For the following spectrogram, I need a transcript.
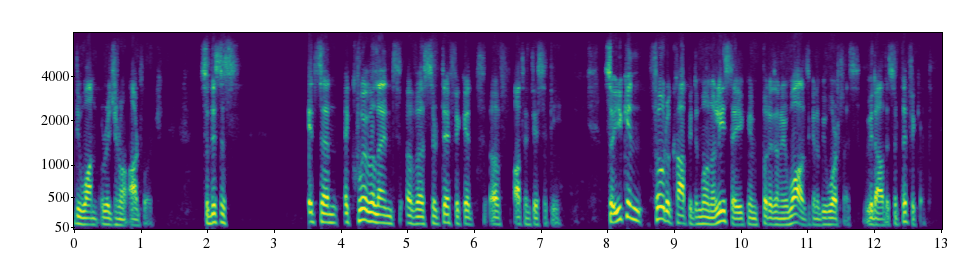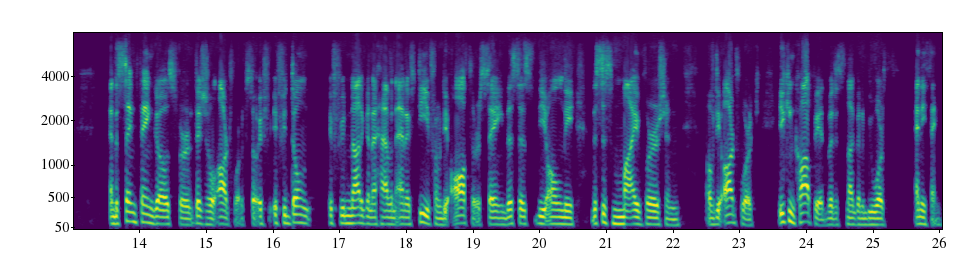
the one original artwork. So this is it's an equivalent of a certificate of authenticity. So you can photocopy the Mona Lisa, you can put it on your wall, it's going to be worthless without a certificate. And the same thing goes for digital artwork. So if, if you don't if you're not going to have an NFT from the author saying this is the only, this is my version of the artwork, you can copy it, but it's not going to be worth anything.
